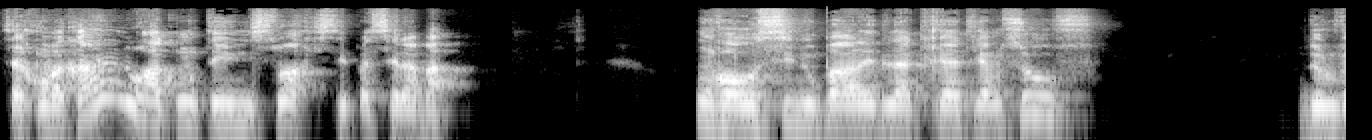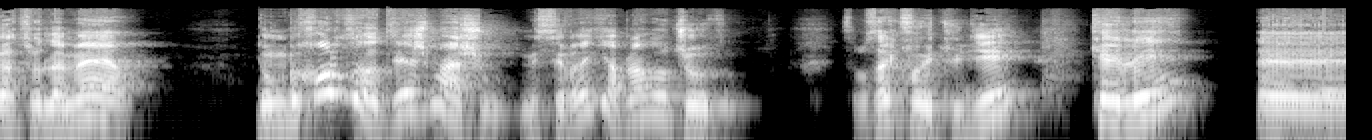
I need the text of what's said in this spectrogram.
C'est-à-dire qu'on va quand même nous raconter une histoire qui s'est passée là-bas. On va aussi nous parler de la Kriyat Souf, de l'ouverture de la mer. Donc, mais c'est vrai qu'il y a plein d'autres choses. C'est pour ça qu'il faut étudier quel est euh,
